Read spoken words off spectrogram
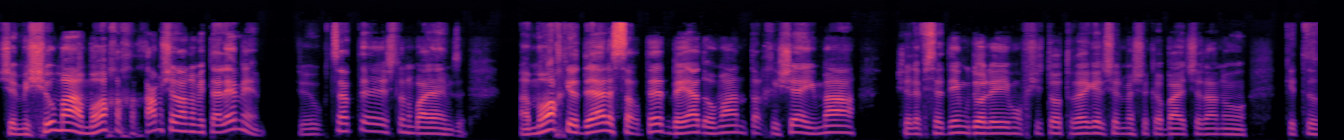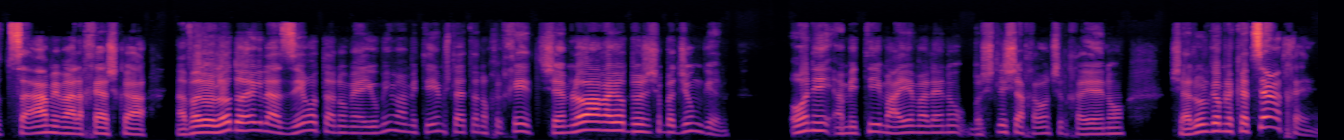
שמשום מה המוח החכם שלנו מתעלם מהם, שהוא קצת, אה, יש לנו בעיה עם זה. המוח יודע לשרטט ביד אומן תרחישי אימה של הפסדים גדולים ופשיטות רגל של משק הבית שלנו כתוצאה ממהלכי השקעה, אבל הוא לא דואג להזהיר אותנו מהאיומים האמיתיים של העת הנוכחית, שהם לא האריות שבג'ונגל. עוני אמיתי מאיים עלינו בשליש האחרון של חיינו, שעלול גם לקצר את חיינו.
